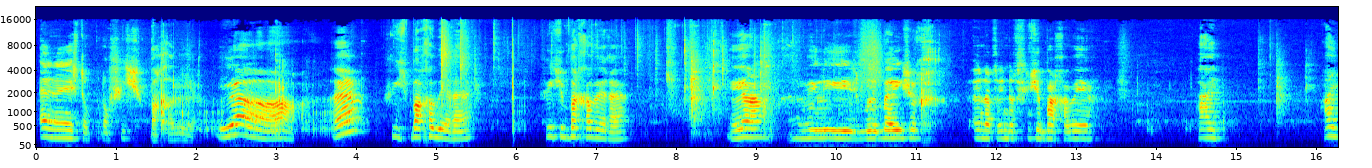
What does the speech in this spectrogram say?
En dan is het ook nog vies baggerweer. Ja, hè? Vies baggerweer, hè? Vieze baggerweer, hè? Ja, Willy is weer bezig. En dat in dat vieze baggerweer. hai.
